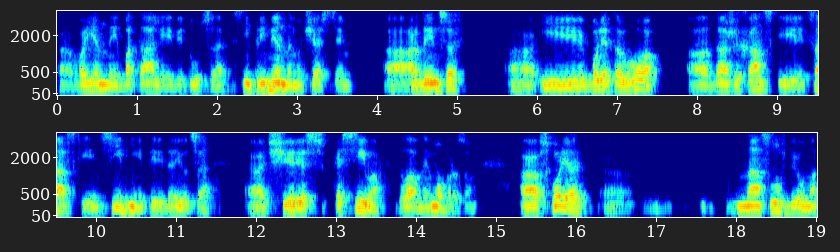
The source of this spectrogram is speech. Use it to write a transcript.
военные баталии ведутся с непременным участием ордынцев. И более того, даже ханские или царские инсигнии передаются через Касимов главным образом. А вскоре на службе в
